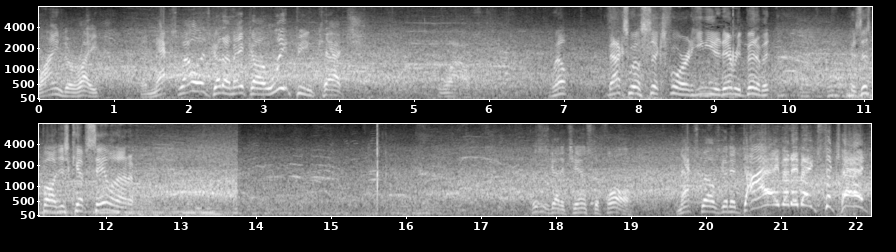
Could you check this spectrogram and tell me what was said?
Line to right. And Maxwell is going to make a leaping catch. Wow. Well, Maxwell's 6'4", and he needed every bit of it because this ball just kept sailing on him. This has got a chance to fall. Maxwell's going to dive, and he makes the catch.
